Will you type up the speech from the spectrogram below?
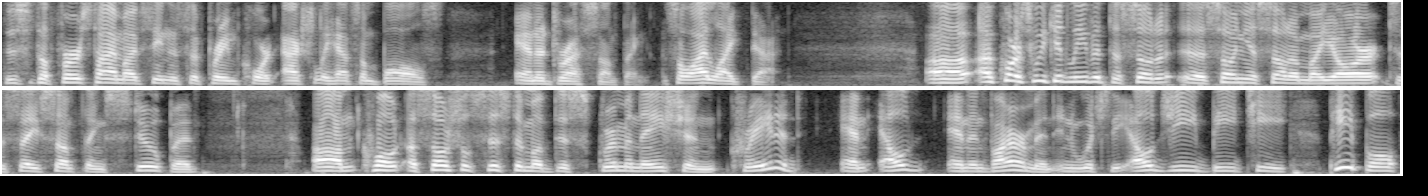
This is the first time I've seen the Supreme Court actually have some balls and address something. So I like that. Uh, of course, we could leave it to Soda, uh, Sonia Sotomayor to say something stupid. Um, quote, a social system of discrimination created an, L- an environment in which the LGBT people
